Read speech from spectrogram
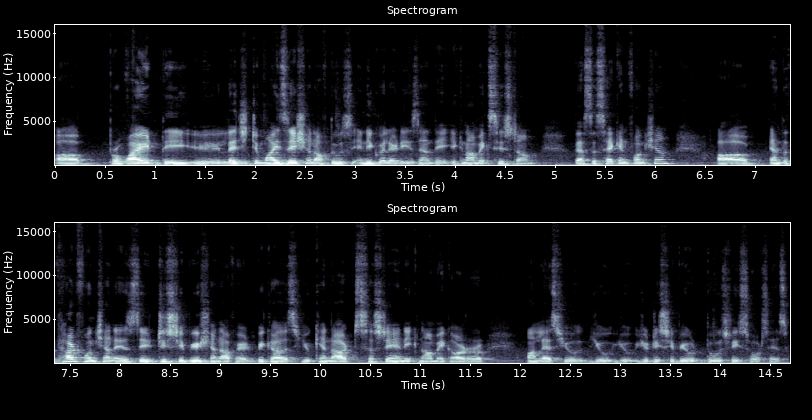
uh, provide the uh, legitimization of those inequalities and the economic system. That's the second function. Uh, and the third function is the distribution of it because you cannot sustain economic order unless you, you, you, you distribute those resources.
